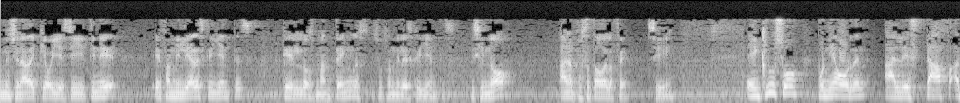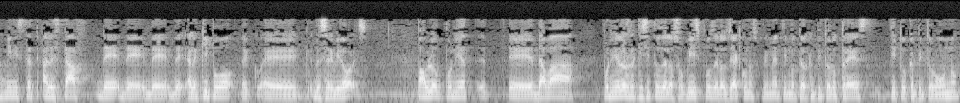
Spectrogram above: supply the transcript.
Mencionaba que, oye, si tiene eh, familiares creyentes, que los mantengan los- sus familiares creyentes. Y si no, han apostatado de la fe. Sí. E incluso ponía orden al staff administrat- al staff de, al equipo de, eh, servidores. Pablo ponía, eh, eh, daba, ponía los requisitos de los obispos, de los diáconos, 1 Timoteo capítulo 3, Tito capítulo 1,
